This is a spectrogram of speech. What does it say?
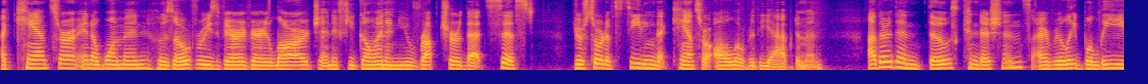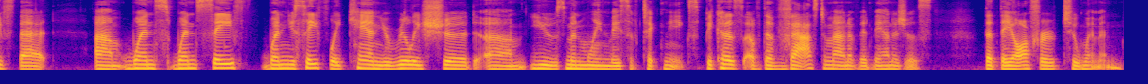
a cancer in a woman whose ovary is very, very large. And if you go in and you rupture that cyst, you're sort of seeding that cancer all over the abdomen. Other than those conditions, I really believe that um, when when safe, when you safely can, you really should um, use minimally invasive techniques because of the vast amount of advantages that they offer to women.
